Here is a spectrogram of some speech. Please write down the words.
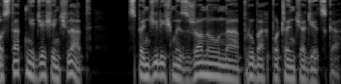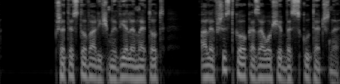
Ostatnie dziesięć lat spędziliśmy z żoną na próbach poczęcia dziecka. Przetestowaliśmy wiele metod, ale wszystko okazało się bezskuteczne.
